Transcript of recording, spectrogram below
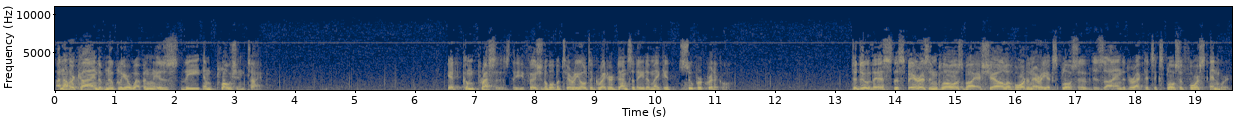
Another kind of nuclear weapon is the implosion type. It compresses the fissionable material to greater density to make it supercritical. To do this, the sphere is enclosed by a shell of ordinary explosive designed to direct its explosive force inward.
